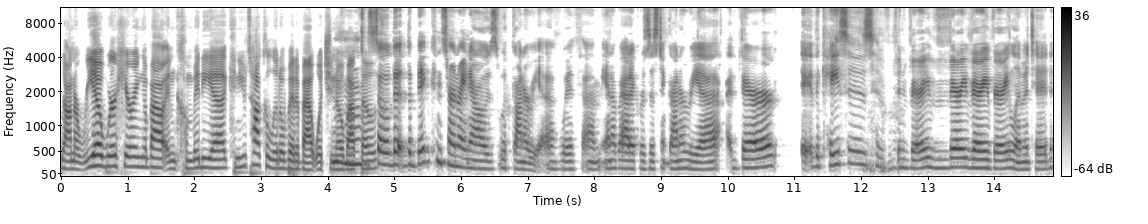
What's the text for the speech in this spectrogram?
gonorrhea we're hearing about and chlamydia. Can you talk a little bit about what you know about Mhm. those? So the the big concern right now is with gonorrhea, with um, antibiotic resistant gonorrhea. There, eh, the cases have been very, very, very, very limited.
